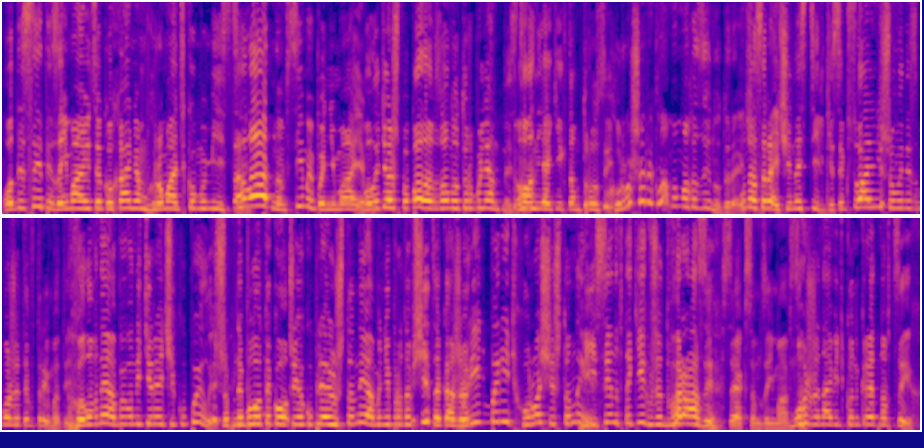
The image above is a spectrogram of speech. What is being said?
Одесити займаються коханням в громадському місці. Та ладно, всі ми понімаємо. Молодіж попала в зону турбулентності. Он як їх там трусить. Хороша реклама магазину, до речі. У нас речі настільки сексуальні, що ви не зможете втримати. Головне, аби вони ті речі купили. Щоб не було такого, що я купляю штани, а мені продавщиця каже: беріть, беріть, хороші штани. Мій син в таких вже два рази сексом займався. Може, навіть конкретно в цих.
